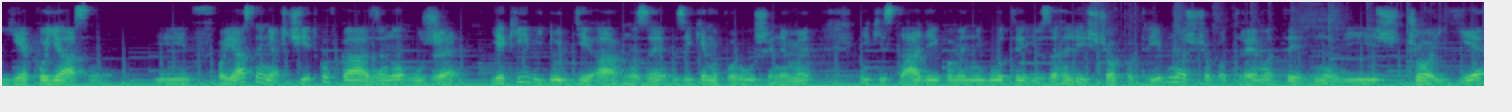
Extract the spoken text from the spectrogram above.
є пояснення. І в поясненнях чітко вказано уже, які йдуть діагнози, з якими порушеннями, які стадії повинні бути, і взагалі що потрібно, щоб отримати, ну і що є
